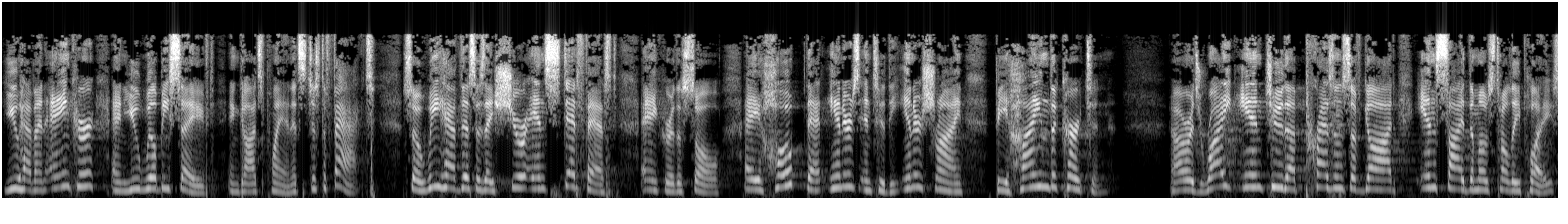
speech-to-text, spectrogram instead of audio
you have an anchor and you will be saved in God's plan. It's just a fact. So we have this as a sure and steadfast anchor of the soul, a hope that enters into the inner shrine behind the curtain. In other words, right into the presence of God inside the most holy place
